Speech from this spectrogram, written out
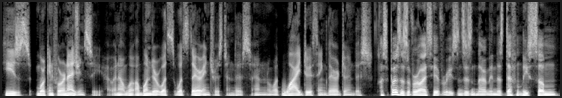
he's working for an agency. And I, w- I wonder what's what's their interest in this, and what why do you think they're doing this? I suppose there's a variety of reasons, isn't there? I mean, there's definitely some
